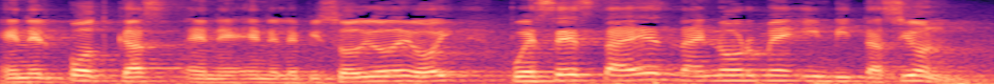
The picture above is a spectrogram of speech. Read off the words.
en el podcast, en, en el episodio de hoy, pues esta es la enorme invitación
